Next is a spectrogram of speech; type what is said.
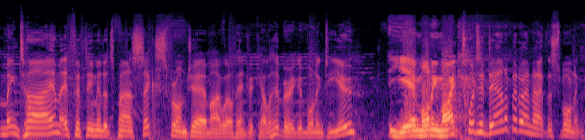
Meantime, at 15 minutes past six from JMI Wealth, Andrew Kelleher. Very good morning to you. Yeah, morning, Mike. Twitter down a bit, I note, this morning.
